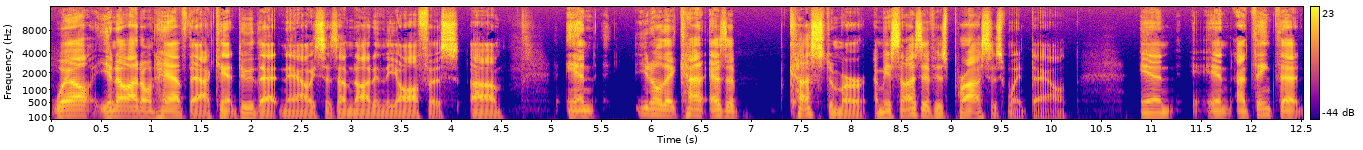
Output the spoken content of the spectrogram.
well, you know, I don't have that. I can't do that now. He says, I'm not in the office. Um, and, you know, that kind of, as a customer, I mean, it's not as if his prices went down. And, and I think that,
